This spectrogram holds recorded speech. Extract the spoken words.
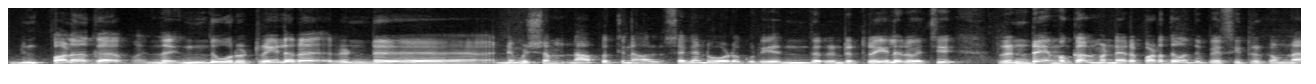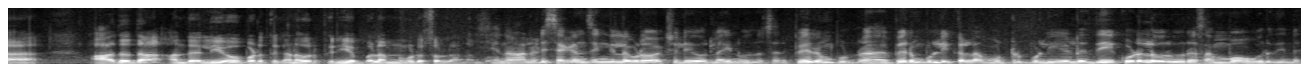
இப்படின்னு பல க இந்த இந்த ஒரு ட்ரெய்லரை ரெண்டு நிமிஷம் நாற்பத்தி நாலு செகண்ட் ஓடக்கூடிய இந்த ரெண்டு ட்ரெய்லரை வச்சு ரெண்டே முக்கால் மணி நேரம் படத்தை வந்து பேசிகிட்டு இருக்கோம்னா அதை தான் அந்த லியோ படத்துக்கான ஒரு பெரிய பலம்னு கூட சொல்லலாம் நம்ம. ஏன்னா ஆல்ரெடி செகண்ட் சிங்கிளில் கூட ஆக்சுவலி ஒரு லைன் வந்து சார் பெரும் பெரும்புள்ளிக்கெல்லாம் முற்றுப்புள்ளி எழுதி குடல் ஒரு சம்பவம் உறுதின்னு.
